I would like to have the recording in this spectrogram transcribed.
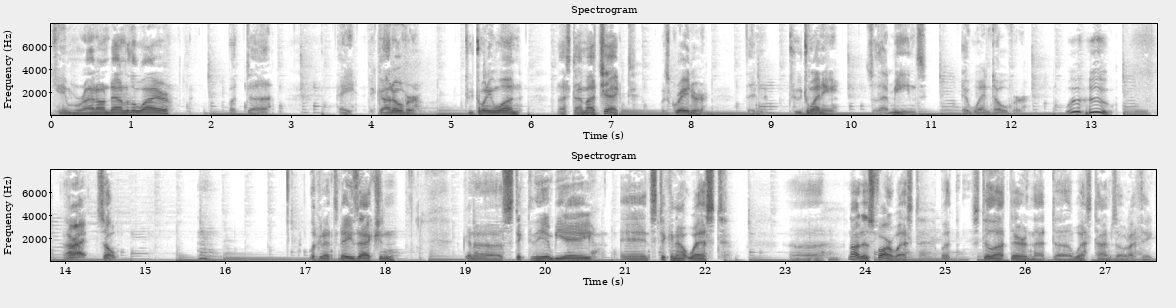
Came right on down to the wire, but uh, hey, it got over. 221, last time I checked, was greater than 220, so that means it went over. Woohoo! All right, so looking at today's action, gonna stick to the NBA and sticking out west. Uh, not as far west, but still out there in that uh, west time zone, I think.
